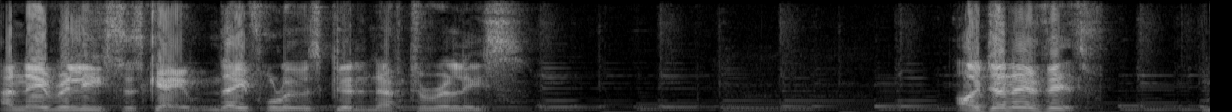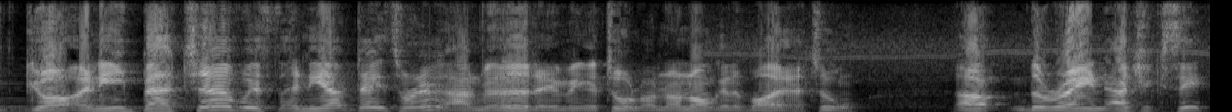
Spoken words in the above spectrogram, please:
And they released this game. They thought it was good enough to release. I don't know if it's got any better with any updates or anything. I haven't heard anything at all, and I'm not going to buy it at all. Uh, the rain, as you can see,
